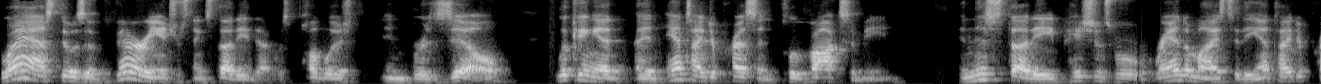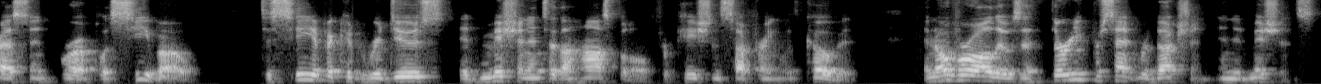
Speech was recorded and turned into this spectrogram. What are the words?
Last, there was a very interesting study that was published in Brazil looking at an antidepressant, fluvoxamine. In this study, patients were randomized to the antidepressant or a placebo to see if it could reduce admission into the hospital for patients suffering with COVID. And overall, there was a 30% reduction in admissions.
